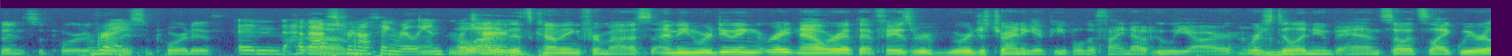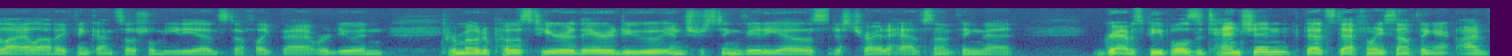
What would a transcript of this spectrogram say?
been supportive, really supportive. and have asked for Um, nothing really in return. A lot of it's coming from us. I mean, we're doing right now. We're at that phase where we're just trying to get people to find out who we are. We're still a new band, so it's like we rely a lot, I think, on social media and stuff like that. We're doing promote a post here or there, do interesting videos, just try to have something that grabs people's attention. That's definitely something I I've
